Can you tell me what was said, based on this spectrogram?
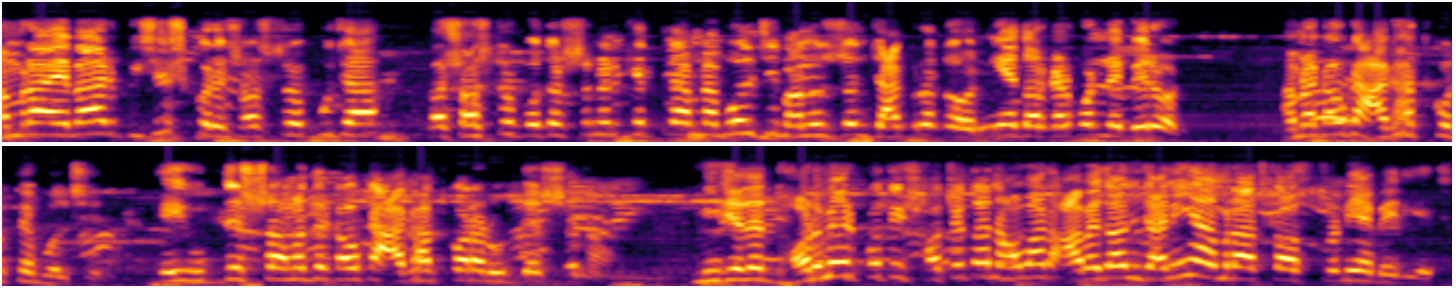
আমরা এবার বিশেষ করে শস্ত্র পূজা বা শস্ত্র প্রদর্শনের ক্ষেত্রে আমরা বলছি, মানুষজন জাগ্রত নিয়ে দরকার পড়লে বেরোন। আমরা কাউকে আঘাত করতে বলছি। এই উদ্দেশ্য আমাদের কাউকে আঘাত করার উদ্দেশ্য না। নিজেদের ধর্মের প্রতি সচেতন হওয়ার আবেদন জানিয়ে আমরা আজকে অস্ত্র নিয়ে বেরিয়েছি।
